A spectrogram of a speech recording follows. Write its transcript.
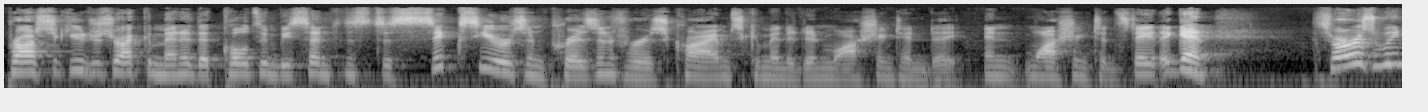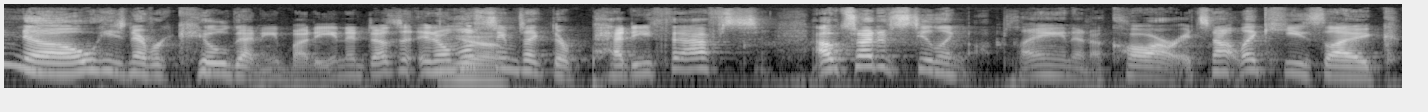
Prosecutors recommended that Colton be sentenced to six years in prison for his crimes committed in Washington in Washington state. Again, as far as we know, he's never killed anybody, and it doesn't. It almost Yeah. seems like they're petty thefts. Outside of stealing a plane and a car, it's not like he's like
